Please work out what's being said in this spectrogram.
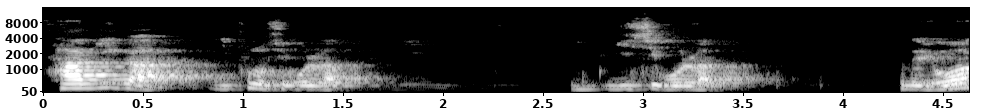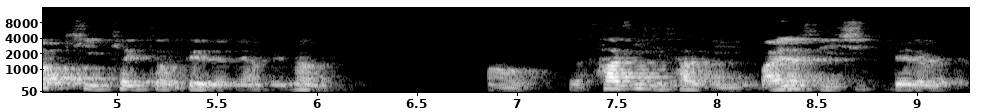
사기가 2%씩 올라가. 2, 2씩 올라가. 근데 요아키 캐릭터가 어떻게 되냐면은 어 사기지 사기. 마이너스 20 내려가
